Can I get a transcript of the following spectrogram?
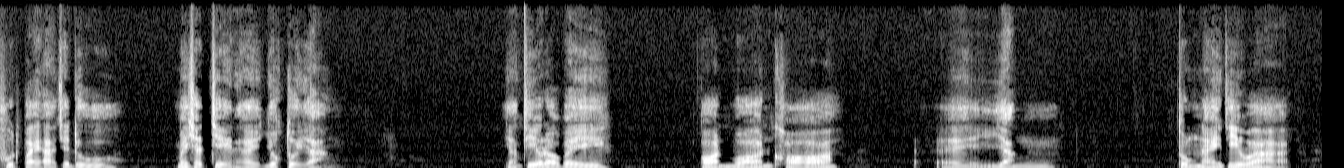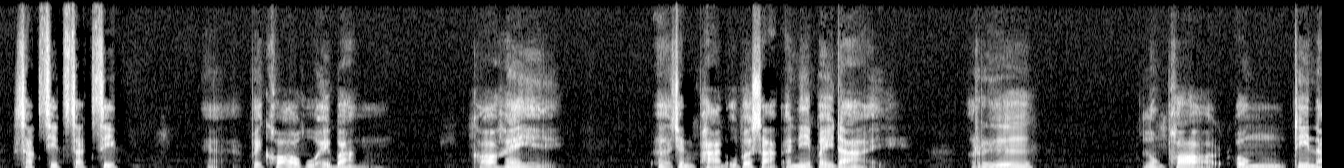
พูดไปอาจจะดูไม่ชัดเจนเลยยกตัวอย่าง อย่างที่เราไปอ้อนวอนขออย่างตรงไหนที่ว่าศักดิ์สิทธิ์ศักดิ์สิทธิ์ ไปขอหวยบ้าง ขอให้เออฉันผ่านอุปสรรคอันนี้ไปได้ หรือหลวงพ่อองค์ที่ไหน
